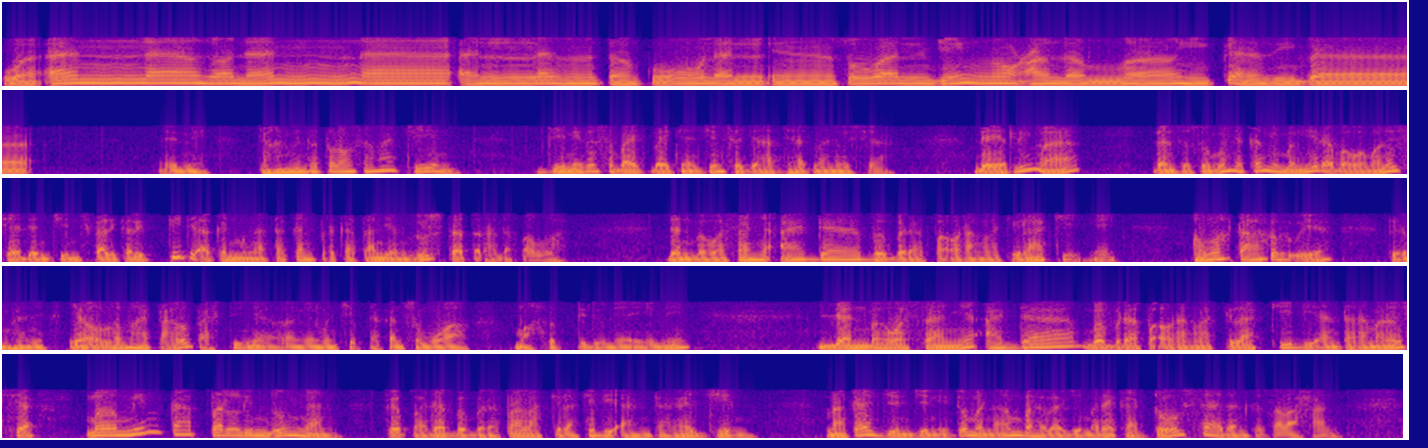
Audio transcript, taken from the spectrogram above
وأنا ظننا أن لن تقول الإنس والجن على الله كذبا Ini, jangan minta tolong sama jin. Jin itu sebaik-baiknya jin, sejahat-jahat manusia. Di ayat 5, dan sesungguhnya kami mengira bahwa manusia dan jin sekali-kali tidak akan mengatakan perkataan yang dusta terhadap Allah. Dan bahwasanya ada beberapa orang laki-laki, nih, Allah tahu ya firmannya. Ya Allah maha tahu pastinya orang yang menciptakan semua makhluk di dunia ini. Dan bahwasanya ada beberapa orang laki-laki di antara manusia meminta perlindungan kepada beberapa laki-laki di antara jin. Maka jin-jin itu menambah bagi mereka dosa dan kesalahan.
